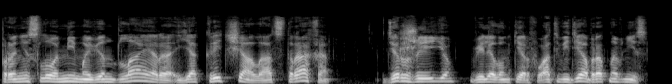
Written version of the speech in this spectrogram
пронесло мимо Вендлайера, я кричала от страха. «Держи ее!» — велел он Керфу. «Отведи обратно вниз!»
